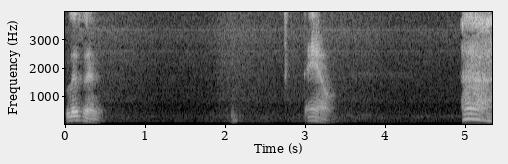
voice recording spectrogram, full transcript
listen, damn.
